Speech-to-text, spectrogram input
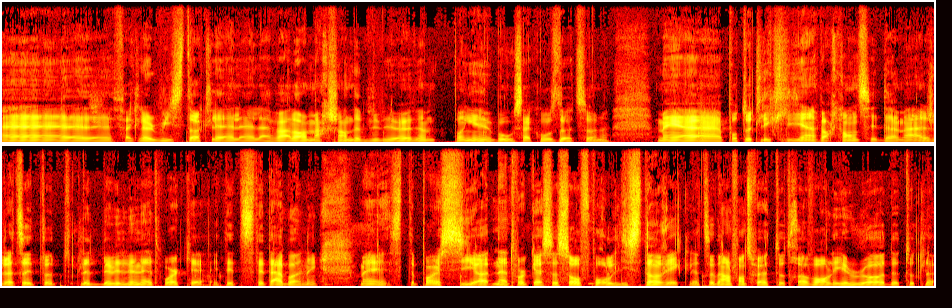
Euh, fait que le restock, la, la- la valeur marchande de WWE vient de pogner un boost à cause de ça. là. Mais euh, pour tous les clients, par contre, c'est dommage. Là, tout, tout le WWE Network, était, abonné. Mais c'était pas un si hot network que ça, sauf pour l'historique. Dans le fond, tu peux tout revoir les Raw de tout le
